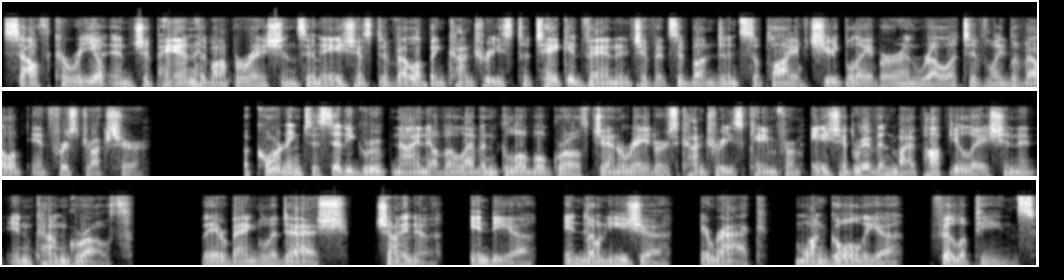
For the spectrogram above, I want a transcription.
South Korea and Japan have operations in Asia's developing countries to take advantage of its abundant supply of cheap labor and relatively developed infrastructure. According to Citigroup 9 of 11 global growth generators countries came from Asia driven by population and income growth. They are Bangladesh, China, India, Indonesia, Iraq, Mongolia, Philippines,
